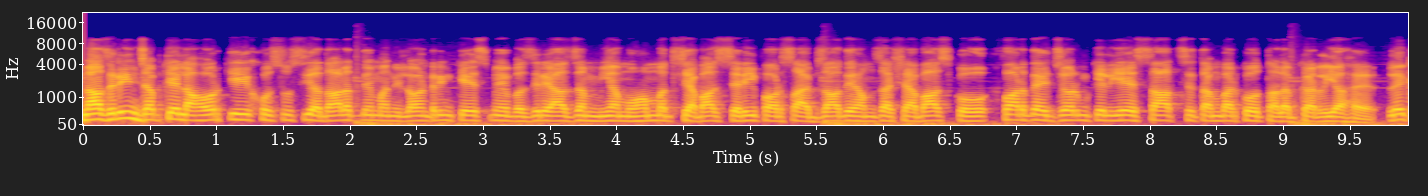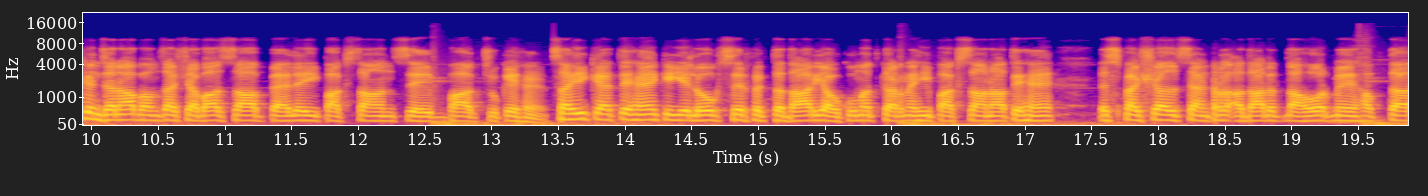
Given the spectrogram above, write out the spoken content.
नाजरीन, जबकि लाहौर की खसूसी अदालत ने मनी लॉन्ड्रिंग केस में वज़ीर आज़म मियाँ मोहम्मद शहबाज शरीफ और साहिबजादे हमजा शहबाज को फर्द जुर्म के लिए सात सितंबर को तलब कर लिया है। लेकिन जनाब हमजा शहबाज साहब पहले ही पाकिस्तान से भाग चुके हैं। सही कहते हैं कि ये लोग सिर्फ़ इकतदार या हुकूमत करने ही पाकिस्तान आते हैं स्पेशल सेंट्रल अदालत लाहौर में हफ़्ता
